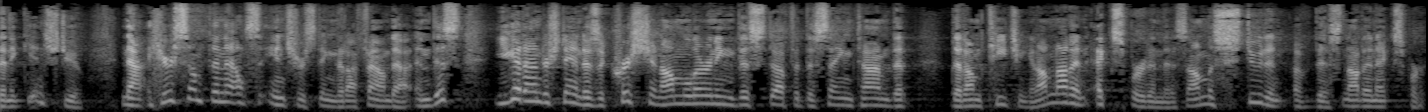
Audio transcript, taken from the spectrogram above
than against you. Now, here's something else interesting that I found out. And this, you got to understand, as a Christian, I'm learning this stuff at the same time that, that I'm teaching. And I'm not an expert in this. I'm a student of this, not an expert.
